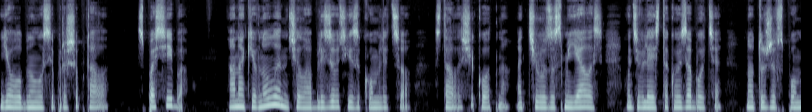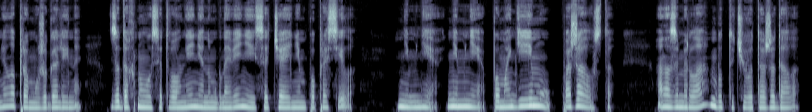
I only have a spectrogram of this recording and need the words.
Я улыбнулась и прошептала. «Спасибо». Она кивнула и начала облизывать языком лицо. Стало щекотно, отчего засмеялась, удивляясь такой заботе, но тут же вспомнила про мужа Галины. Задохнулась от волнения на мгновение и с отчаянием попросила. «Не мне, не мне. Помоги ему, пожалуйста». Она замерла, будто чего-то ожидала.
